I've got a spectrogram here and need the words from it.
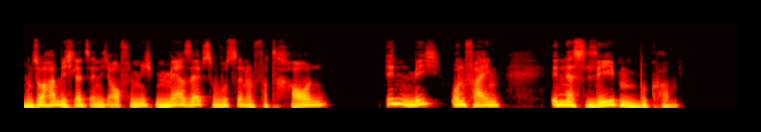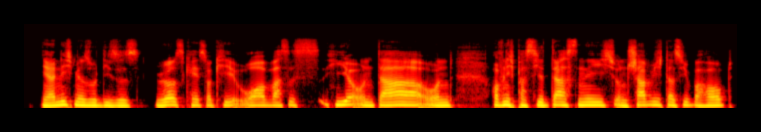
Und so habe ich letztendlich auch für mich mehr Selbstbewusstsein und Vertrauen in mich und vor allem in das Leben bekommen. Ja, nicht mehr so dieses Worst Case, okay, oh, was ist hier und da und hoffentlich passiert das nicht und schaffe ich das überhaupt.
